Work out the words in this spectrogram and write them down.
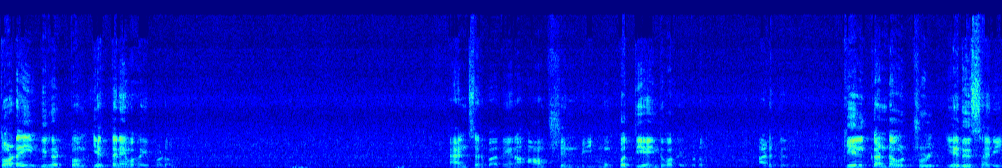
தொடை விகற்பம் எத்தனை வகைப்படும்? ஆன்சர் பார்த்தீங்கன்னா ஆப்ஷன் பி முப்பத்தி ஐந்து வகைப்படும். அடுத்தது கீழ்கண்டவற்றுள் எது சரி?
